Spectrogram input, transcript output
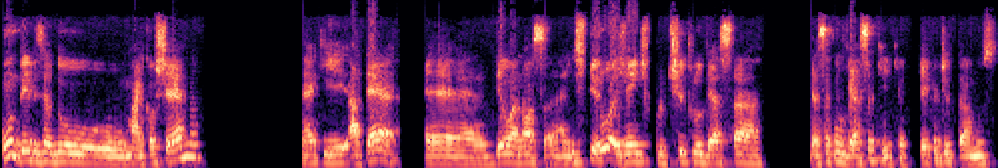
Um deles é do Michael Sherman, né, que até é, deu a nossa, inspirou a gente para o título dessa dessa conversa aqui, que é porque acreditamos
